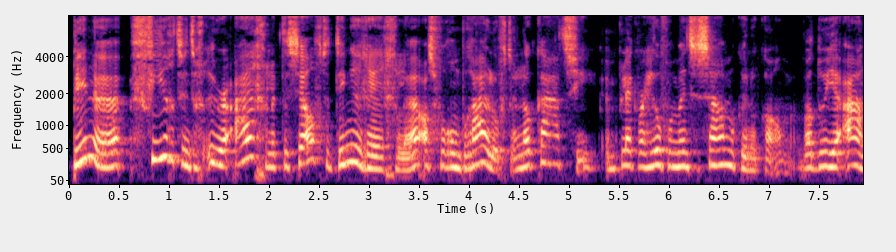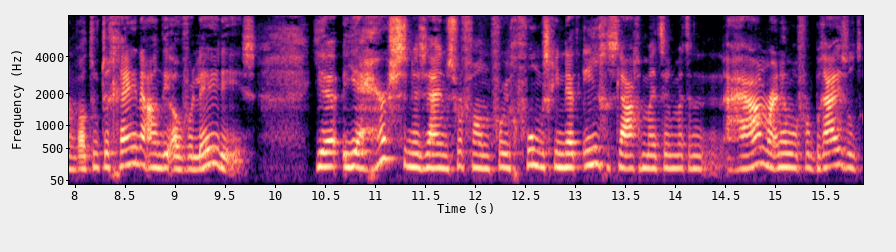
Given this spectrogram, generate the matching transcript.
binnen 24 uur eigenlijk dezelfde dingen regelen als voor een bruiloft. Een locatie, een plek waar heel veel mensen samen kunnen komen. Wat doe je aan? Wat doet degene aan die overleden is? Je, je hersenen zijn een soort van, voor je gevoel misschien net ingeslagen met een, met een hamer en helemaal verbrijzeld.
